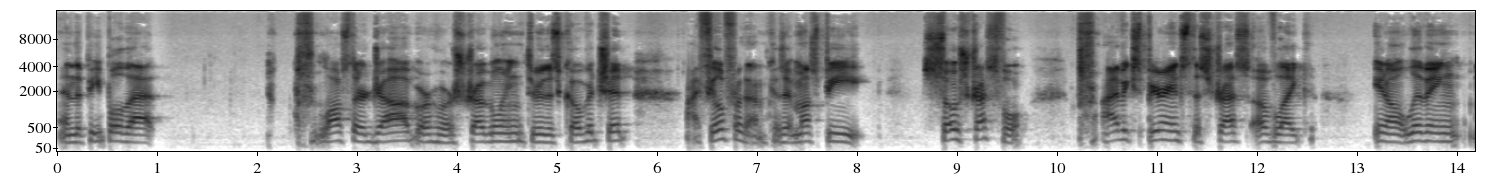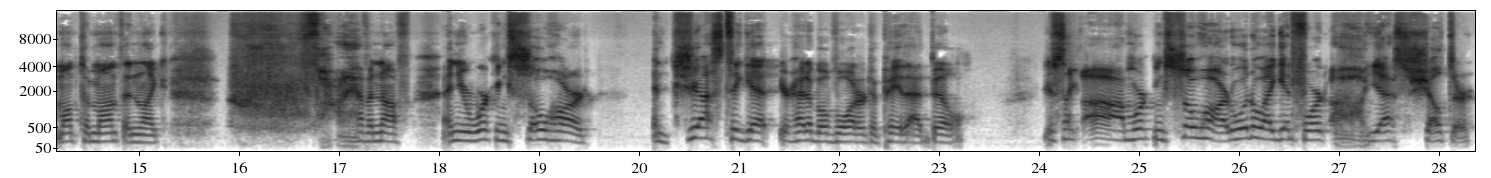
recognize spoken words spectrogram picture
and the people that lost their job or who are struggling through this COVID shit, I feel for them because it must be so stressful I've experienced the stress of like, you know, living month to month and like, I have enough. And you're working so hard and just to get your head above water to pay that bill. Just like, ah, oh, I'm working so hard. What do I get for it? Oh, yes, shelter.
